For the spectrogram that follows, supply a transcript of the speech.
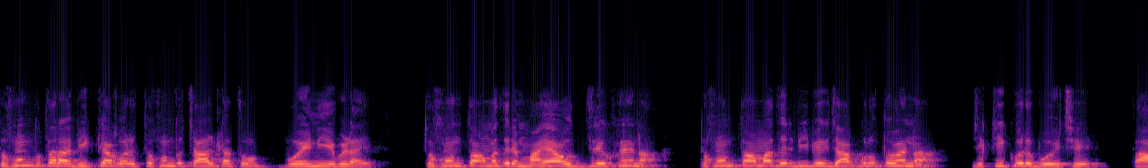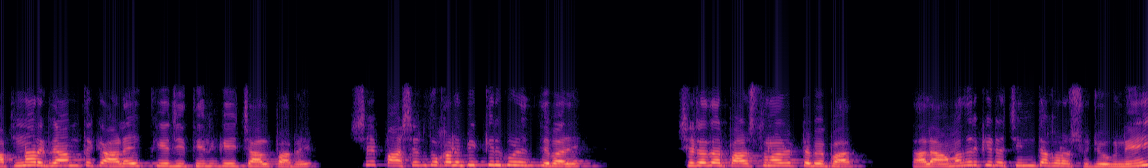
তখন তো তারা ভিক্ষা করে, তখন তো চালটা তো বয়ে নিয়ে বেড়ায়। তখন তো আমাদের মায়া উদ্রেক হয় না। তখন তো আমাদের বিবেক জাগ্রত হয় না যে কি করে বইছে। তো আপনার গ্রাম থেকে আড়াই কেজি, তিন কেজি চাল পাবে। সে পাশের দোকানে বিক্রি করে দিতে পারে। সেটা তার পার্সোনাল একটা ব্যাপার। তাহলে আমাদেরকে এটা চিন্তা করার সুযোগ নেই।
